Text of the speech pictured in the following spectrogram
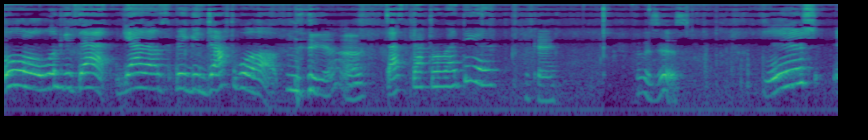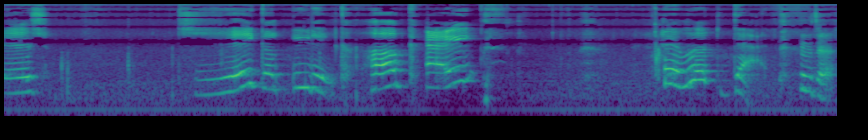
Oh, look at that. Yeah, that's big and Joshua. yeah. That's Joshua right there. Okay. Who is this? This is Jacob eating cupcake. hey, look at that. Who's that?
